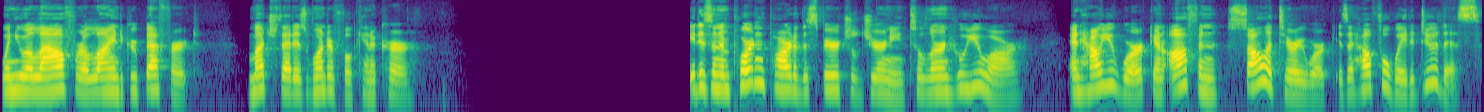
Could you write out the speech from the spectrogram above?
When you allow for aligned group effort, much that is wonderful can occur. It is an important part of the spiritual journey to learn who you are and how you work, and often solitary work is a helpful way to do this.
